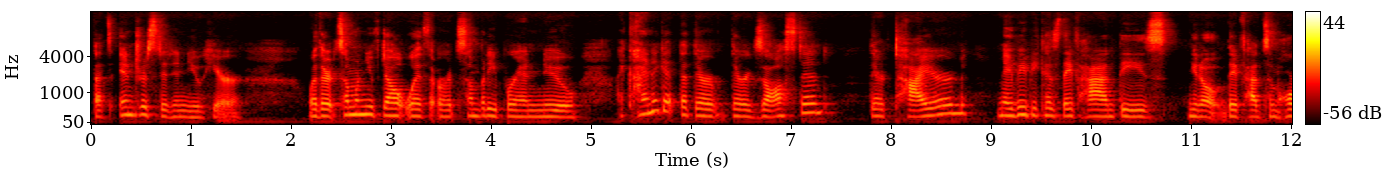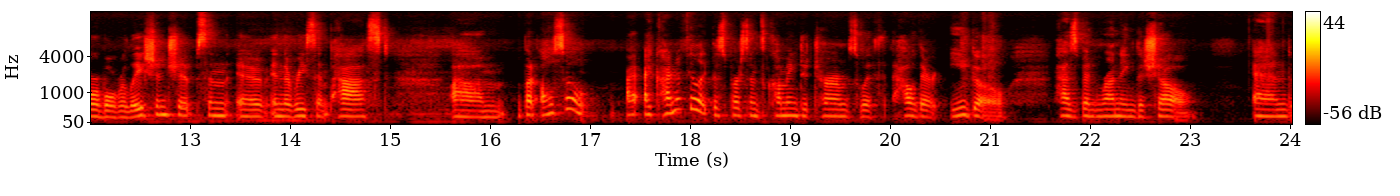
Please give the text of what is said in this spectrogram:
that's interested in you here, whether it's someone you've dealt with or it's somebody brand new, I kind of get that they're they're exhausted they're tired, maybe because they've had these, you know, they've had some horrible relationships in, uh, in the recent past. Um, but also, I, I kind of feel like this person's coming to terms with how their ego has been running the show. And,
